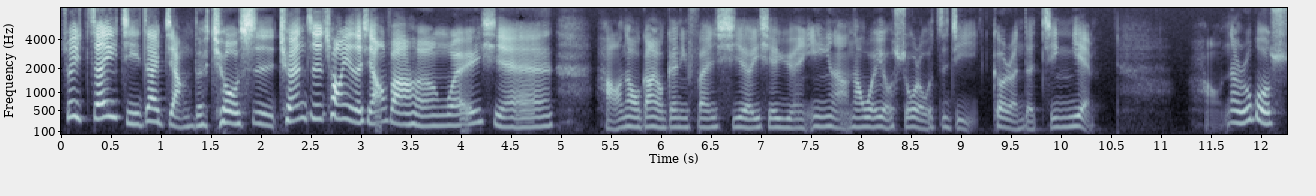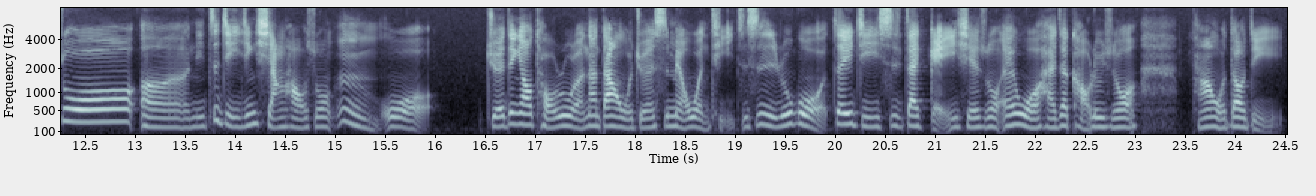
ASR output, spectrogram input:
所以这一集在讲的就是全职创业的想法很危险。好，那我刚刚有跟你分析了一些原因啊，那我也有说了我自己个人的经验。好，那如果说呃你自己已经想好说，嗯，我决定要投入了，那当然我觉得是没有问题。只是如果这一集是在给一些说，诶，我还在考虑说，啊，我到底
